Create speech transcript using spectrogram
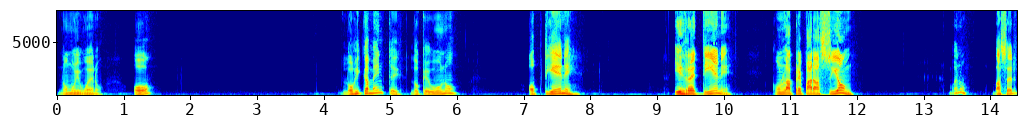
no muy bueno. O, lógicamente, lo que uno obtiene y retiene con la preparación, bueno, va a ser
